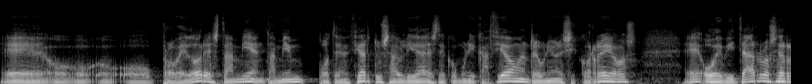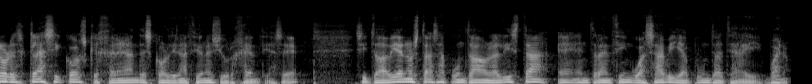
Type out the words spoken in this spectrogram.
eh, o, proveedores también, también potenciar tus habilidades de comunicación en reuniones y correos, eh, o evitar los errores clásicos que generan descoordinaciones y urgencias. Eh. Si todavía no estás apuntado en la lista, entra en Think y apúntate ahí. Bueno.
